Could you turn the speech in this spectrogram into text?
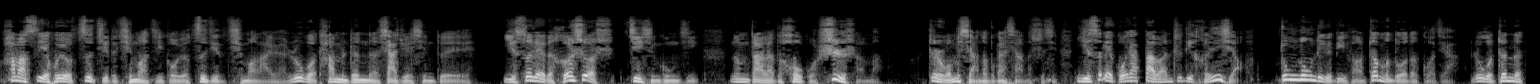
哈马斯也会有自己的情报机构，有自己的情报来源。如果他们真的下决心对以色列的核设施进行攻击，那么带来的后果是什么？这是我们想都不敢想的事情。以色列国家弹丸之地很小，中东这个地方这么多的国家，如果真的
